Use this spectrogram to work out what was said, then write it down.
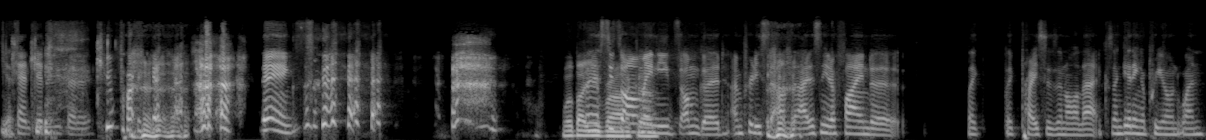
Yes, Can't cute, get any better. cute part. Thanks. What about But you, it suits all my Veronica? needs. I'm good. I'm pretty set on that. I just need to find a like like prices and all that because I'm getting a pre-owned one.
